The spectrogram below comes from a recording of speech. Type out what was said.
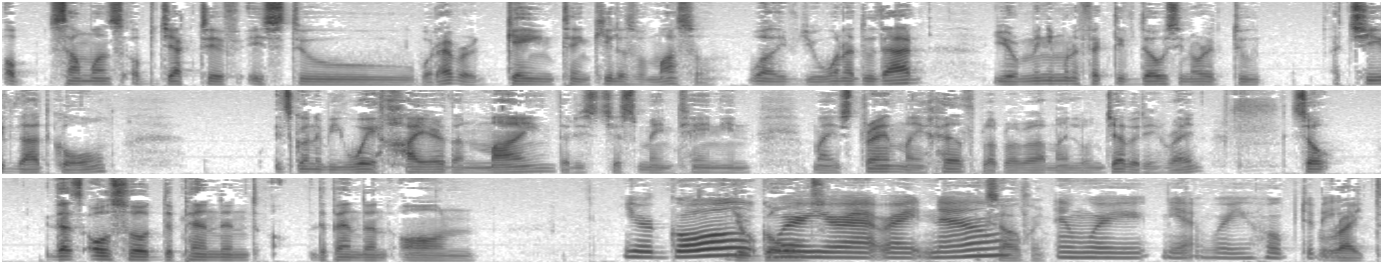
ob- someone's objective is to whatever gain 10 kilos of muscle. Well, if you want to do that, your minimum effective dose in order to achieve that goal is going to be way higher than mine. That is just maintaining my strength, my health, blah blah blah, my longevity, right? So that's also dependent dependent on Your goal, Your where you're at right now, Exactly. and where you yeah where you hope to be. right.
